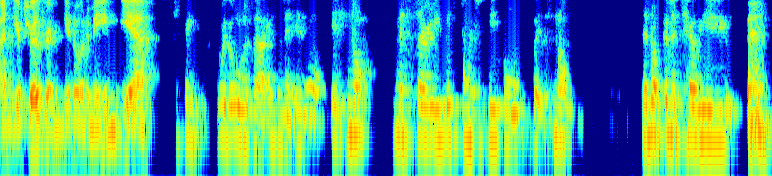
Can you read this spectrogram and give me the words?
and your children. You know what I mean? Yeah. I think with all of that, isn't it? It's it's not necessarily listening to people, but it's not. They're not going to tell you that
